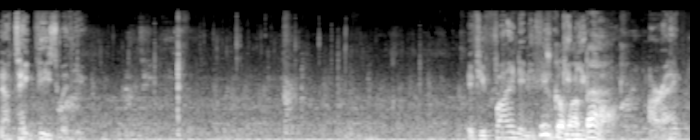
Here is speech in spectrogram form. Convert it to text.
Now take these with you. If you find anything, He's got give my me a back. call. All right?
